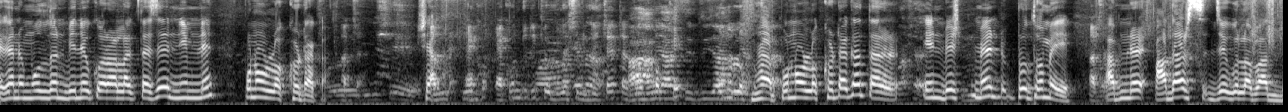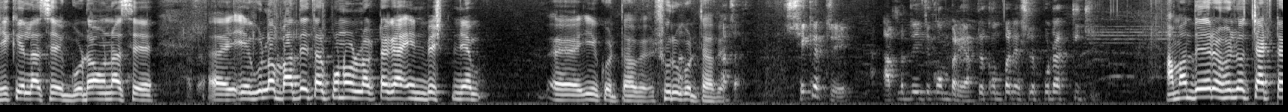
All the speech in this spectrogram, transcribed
এখানে মূলধন বিনিয়োগ করা লাগতেছে নিম্নে পনেরো লক্ষ টাকা। আচ্ছা। লক্ষ হ্যাঁ পনেরো লক্ষ টাকা তার ইনভেস্টমেন্ট প্রথমে। আপনার আদার্স যেগুলো বাদ ভিকেল আছে গোডাউন আছে এগুলো বাদে তার পনেরো লাখ টাকা ইনভেস্ট নিয়ে ইয়ে করতে হবে শুরু করতে হবে। আচ্ছা। সেক্ষেত্রে আপনাদের যে কোম্পানি আপনার কোম্পানি আসলে প্রোডাক্ট কি কি? আমাদের হলো চারটা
